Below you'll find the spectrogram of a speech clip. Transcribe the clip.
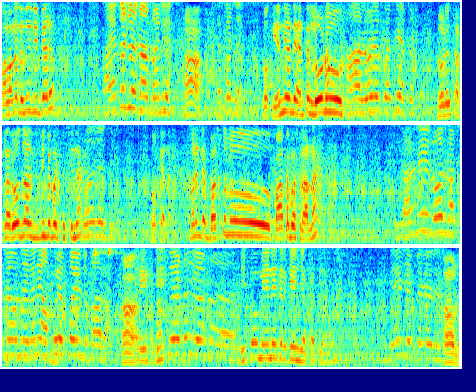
వాళ్ళందరూ ఎందుకు దింపారు ఎక్కట్లేదు సార్ బండి? ఆ, ఎక్కట్లేదు ఓకే ఎందుకంటే ఎంత లోడు? లోడ్ అట్లా రోజు వాళ్ళు దింపే పరిస్థితి వచ్చిందా? రోజు ఎక్కుతుంది ఓకేనా. మరి అంటే బస్సులు పాత బస్సులు అన్న? అన్ని డిపో మేనేజర్కి ఏం చెప్పట్లేదు? నేను చెప్పేది అవును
